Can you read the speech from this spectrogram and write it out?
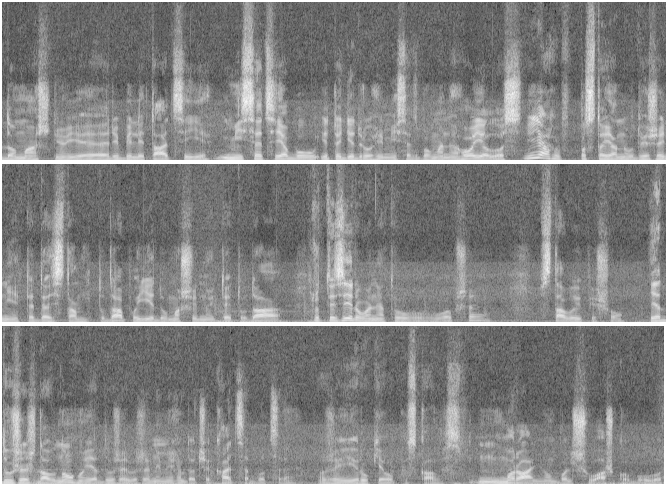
домашньої реабілітації. Місяць я був, і тоді другий місяць, бо в мене гоїлось. І я постійно в движенні, ти десь там туди поїду, машину йти туди. Протезірування то взагалі встав і пішов. Я дуже ждав ногу, я дуже вже не міг дочекатися, бо це вже і руки опускались. Морально більш важко було.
